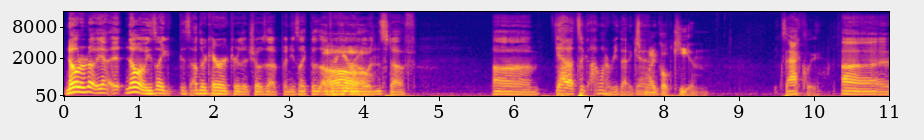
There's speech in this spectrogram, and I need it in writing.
no, no, no, yeah, it, no. He's like this other character that shows up, and he's like the other hero Oh. and stuff. Um, yeah, that's like I want to read that It's again. Michael Keaton. Exactly. Uh,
